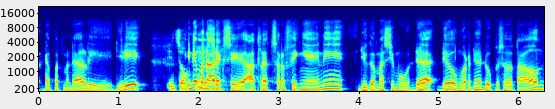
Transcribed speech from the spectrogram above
dapat medali. Jadi It's okay. ini menarik sih. Atlet surfingnya ini juga masih muda. Dia umurnya 21 tahun.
